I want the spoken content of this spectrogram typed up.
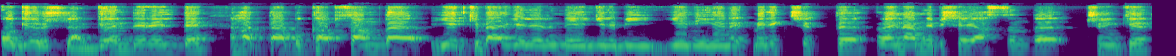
O görüşler gönderildi. Hatta bu kapsamda yetki belgelerine ilgili bir yeni yönetmelik çıktı. Önemli bir şey aslında çünkü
